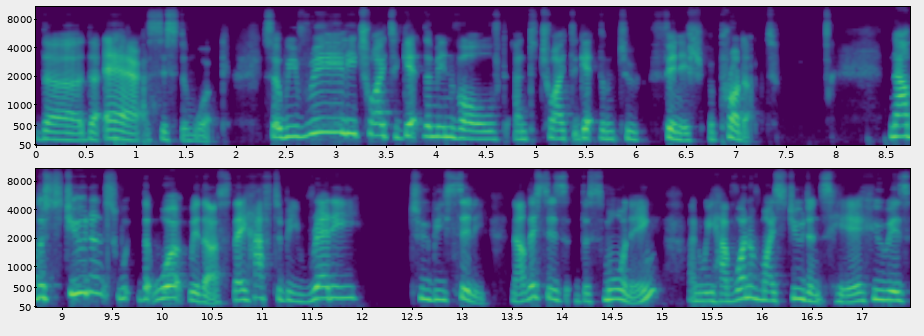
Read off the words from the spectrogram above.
the, the air system work. So we really try to get them involved and to try to get them to finish a product. Now, the students that work with us, they have to be ready to be silly. Now, this is this morning, and we have one of my students here who is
